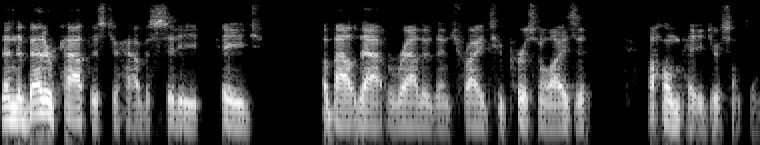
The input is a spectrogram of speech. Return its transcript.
then the better path is to have a city page about that rather than try to personalize it a home page or something.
